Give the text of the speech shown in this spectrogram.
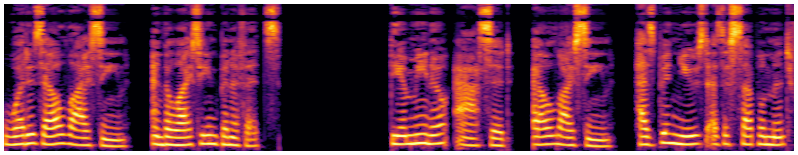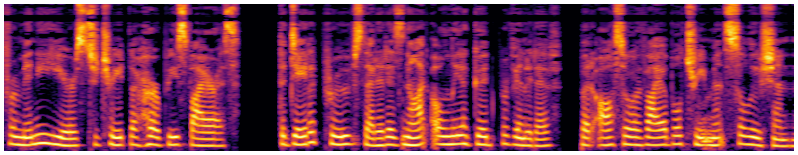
What is L lysine, and the lysine benefits? The amino acid, L lysine, has been used as a supplement for many years to treat the herpes virus. The data proves that it is not only a good preventative, but also a viable treatment solution.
